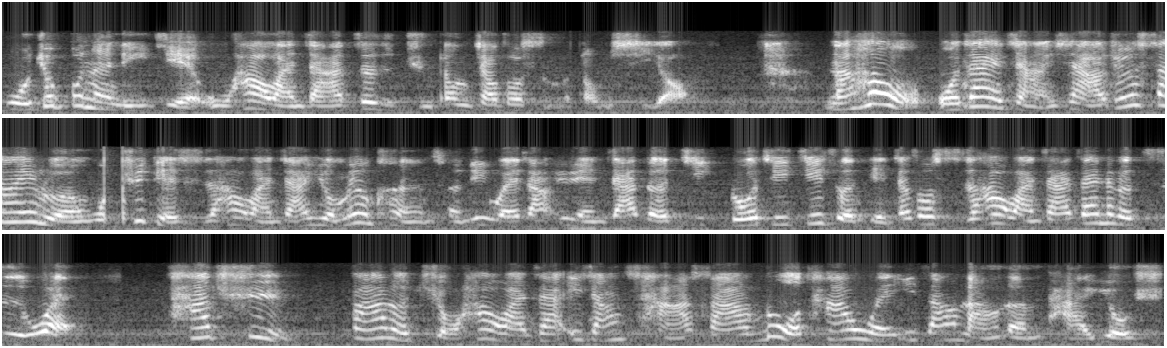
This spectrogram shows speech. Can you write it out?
我就不能理解五号玩家这个举动叫做什么东西哦。然后我再讲一下，就是上一轮我去点十号玩家，有没有可能成立为一张预言家的基逻辑基准点，叫做十号玩家在那个自位，他去发了九号玩家一张查杀，若他为一张狼人牌，有需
